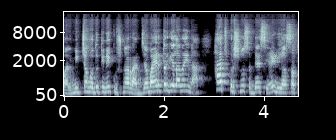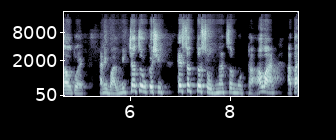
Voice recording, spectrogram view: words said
वाल्मिकच्या मदतीने कृष्णा राज्याबाहेर तर गेला नाही ना हाच प्रश्न सध्या सीआयडीला सतावतोय. आणि वाल्मिकच्या चौकशीत हे सत्य शोधण्याचं मोठं आव्हान आता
